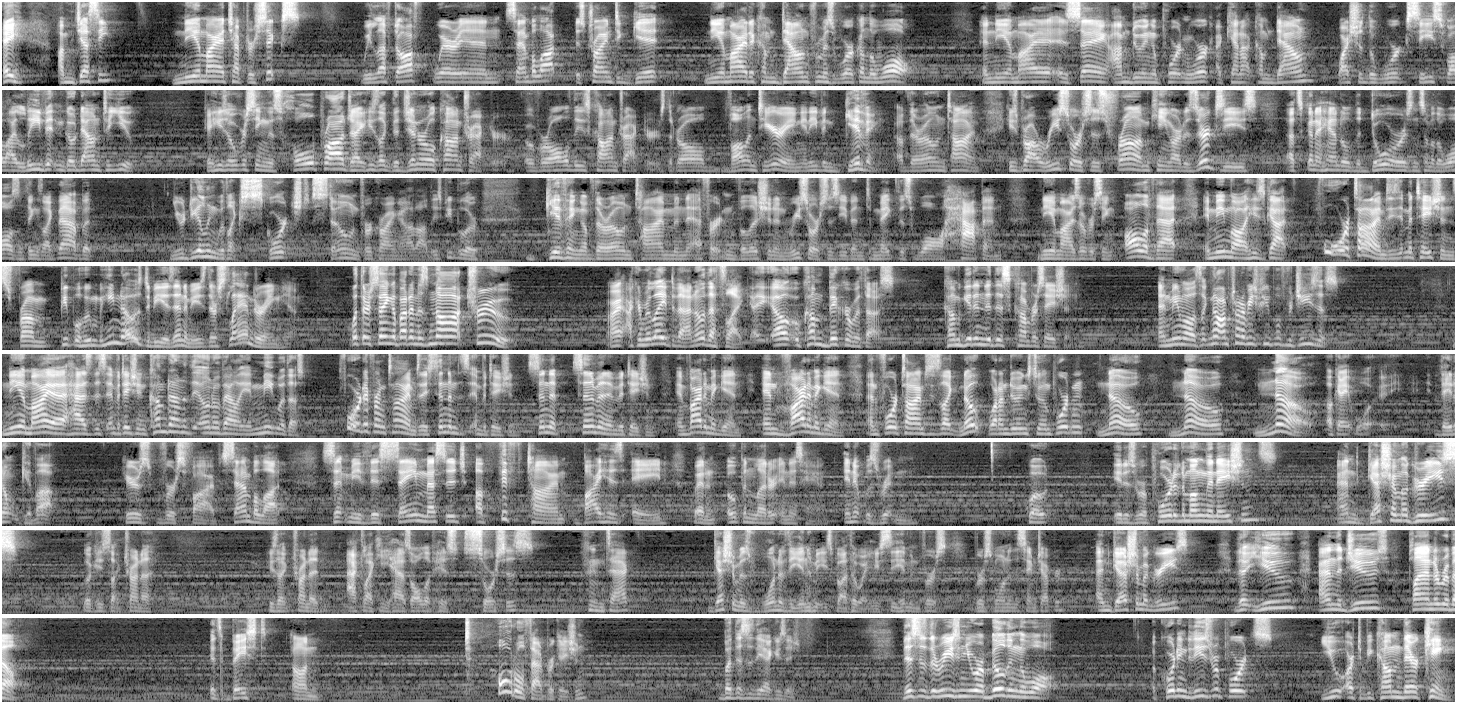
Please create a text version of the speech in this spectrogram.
Hey, I'm Jesse. Nehemiah chapter 6. We left off wherein Sanballat is trying to get Nehemiah to come down from his work on the wall. And Nehemiah is saying, I'm doing important work. I cannot come down. Why should the work cease while I leave it and go down to you? Okay, he's overseeing this whole project. He's like the general contractor over all these contractors that are all volunteering and even giving of their own time. He's brought resources from King Artaxerxes that's going to handle the doors and some of the walls and things like that. But you're dealing with like scorched stone for crying out loud. These people are giving of their own time and effort and volition and resources even to make this wall happen. Nehemiah's overseeing all of that. And meanwhile, he's got four times these imitations from people whom he knows to be his enemies. They're slandering him. What they're saying about him is not true. All right, I can relate to that. I know that's like. Hey, oh, come bicker with us. Come get into this conversation. And meanwhile, it's like, no, I'm trying to reach people for Jesus. Nehemiah has this invitation come down to the Ono Valley and meet with us. Four different times they send him this invitation, send, it, send him an invitation, invite him again, invite him again. And four times he's like, nope, what I'm doing is too important. No, no, no. Okay, well, they don't give up. Here's verse 5 Sanballat sent me this same message a fifth time by his aide, who had an open letter in his hand. In it was written, quote, It is reported among the nations, and Geshem agrees. Look, he's like trying to he's like trying to act like he has all of his sources intact. Geshem is one of the enemies, by the way. You see him in verse verse one of the same chapter. And Geshem agrees that you and the Jews plan to rebel. It's based on total fabrication, but this is the accusation. This is the reason you are building the wall. According to these reports, you are to become their king.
